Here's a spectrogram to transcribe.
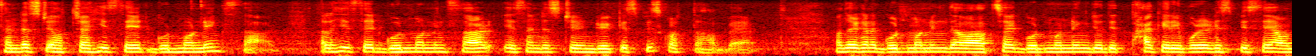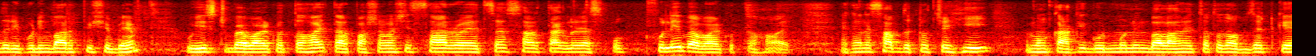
সেন্টেন্সটি হচ্ছে he said good morning sir তাহলে he said good morning sir এই সেন্টেন্সটি ইনডিরেক্ট স্পিচ করতে হবে। আমাদের এখানে গুড মর্নিং দেওয়া আছে। গুড মর্নিং যদি থাকে রিপোর্টেড স্পিচে আমাদের রিপোর্টিং বার্ক হিসেবে উইস্ট ব্যবহার করতে হয়, তার পাশাপাশি স্যার রয়েছে। স্যার থাকলে রেসপেক্টফুলি ব্যবহার করতে হয়। এখানে সাবজেক্ট হচ্ছে হি এবং কাকে গুড মর্নিং বলা হয়েছে অর্থাৎ অবজেক্টকে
